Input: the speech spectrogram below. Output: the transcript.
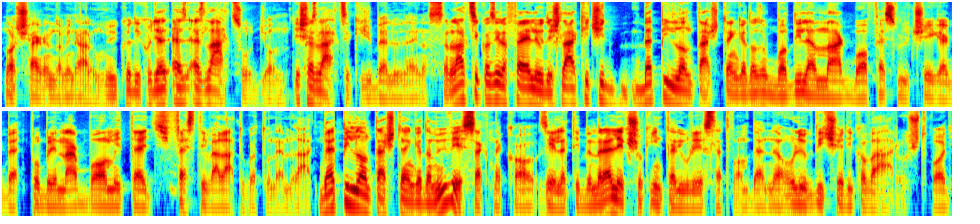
nagyságrend, ami nálunk működik, hogy ez, ez, ez látszódjon. És ez látszik is belőle, én azt hiszem. Látszik azért a fejlődés, lát kicsit bepillantást enged azokba a dilemmákba, a feszültségekbe, problémákba, amit egy fesztivál látogató nem lát. Bepillantást enged a művészeknek, embereknek az életében, mert elég sok interjú részlet van benne, ahol ők dicsérik a várost, vagy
